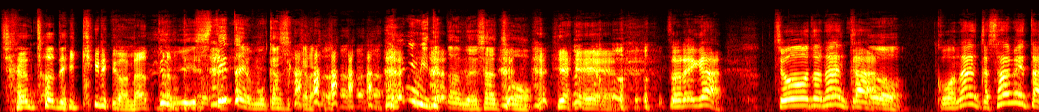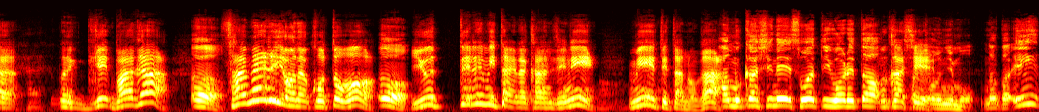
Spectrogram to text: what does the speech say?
ちゃんとできるようになったってしてたよ、昔から。何見てたんだよ、社長。いやいやいやそれがちょうどなんかうん。こうなんか冷めたげ場がうん。冷めるようなことをうん言ってるみたいな感じに見えてたのがあ、昔ね、そうやって言われた。昔社長にも。なんか、え、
